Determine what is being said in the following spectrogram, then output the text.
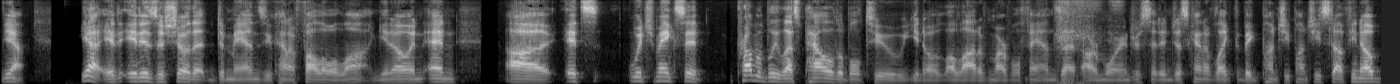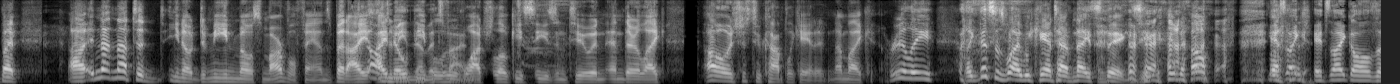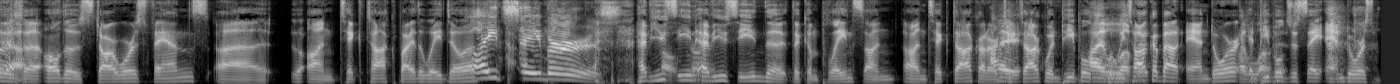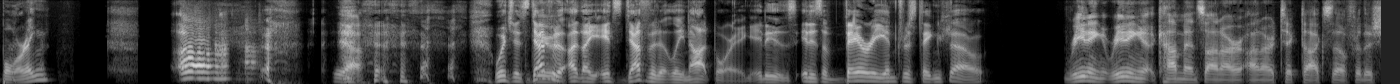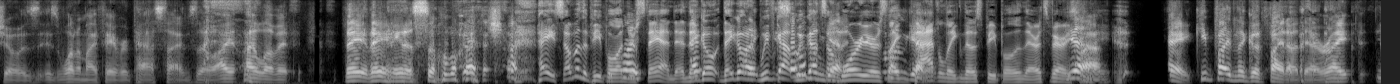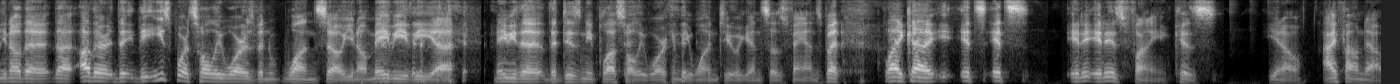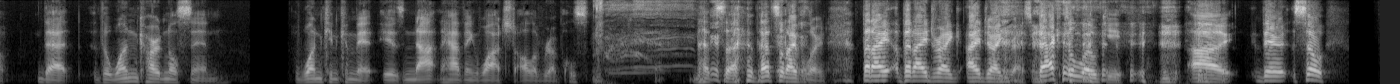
Yeah. Yeah, it, it is a show that demands you kind of follow along, you know, and and uh it's which makes it probably less palatable to, you know, a lot of Marvel fans that are more interested in just kind of like the big punchy punchy stuff, you know, but uh not not to, you know, demean most Marvel fans, but I I'll I know them, people who've watched Loki season 2 and and they're like oh, it's just too complicated. And I'm like, really? Like this is why we can't have nice things, you know? it's like it's like all those Yeah. uh, all those Star Wars fans uh, on TikTok. By the way, DoA, lightsabers. have you Oh, seen go have you seen the the complaints on on TikTok on our I- TikTok when people I when we talk it. about Andor I and people it. just say Andor's boring, Ah. yeah. which is definitely like it's definitely not boring. It is it is a very interesting show. reading reading uh, comments on our on our TikToks though for the show is is one of my favorite pastimes though. I I love it. They they hate us so much. Hey, some of the people understand, and they go. They go. like, we've got some we've got some warriors Some like get it. battling those people in there. It's very Yeah. funny. hey, keep fighting the good fight out there, right? You know the the other the the esports holy war has been won, so you know maybe the uh maybe the the Disney Plus holy war can be won too against those fans. But like uh it's it's it it is funny cuz you know, I found out that the one cardinal sin one can commit is not having watched all of Rebels. That's uh, that's what I've learned. But I but I drag I digress. Back to Loki. Uh there so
